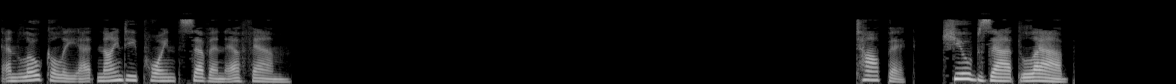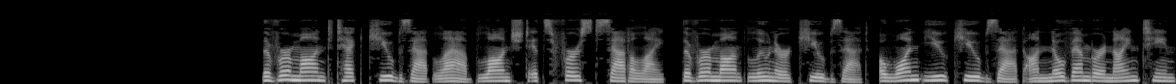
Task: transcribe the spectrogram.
and locally at 90.7 FM. CubeSat Lab the Vermont Tech CubeSat Lab launched its first satellite, the Vermont Lunar CubeSat, a 1U CubeSat on November 19,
